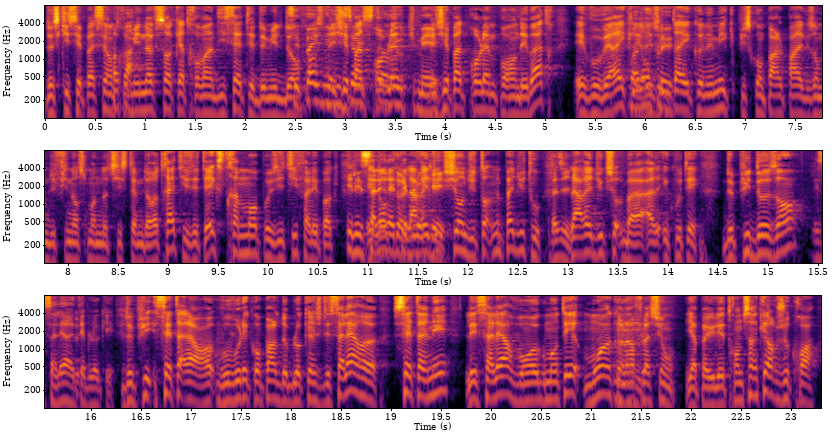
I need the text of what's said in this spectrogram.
de ce qui s'est passé entre 1997 et 2002 en France, mais j'ai pas de problème. Mais, j'ai pas de problème pour en débattre. Et vous verrez que les résultats économiques, puisqu'on parle par exemple du financement de notre système de retraite, ils étaient extrêmement positifs à l'époque. Et les salaires étaient la réduction du temps, pas du tout. La réduction. Bah, écoutez, depuis deux ans. Les salaires étaient bloqués. Depuis. Alors, vous voulez qu'on parle de blocage des salaires euh, cette année, les salaires vont augmenter moins que mmh. l'inflation. Il n'y a pas eu les 35 heures, je crois.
